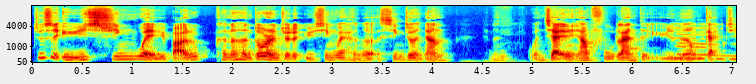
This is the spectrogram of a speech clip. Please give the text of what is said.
就是鱼腥味吧，就可能很多人觉得鱼腥味很恶心，就很像，可能闻起来有点像腐烂的鱼的那种感觉。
